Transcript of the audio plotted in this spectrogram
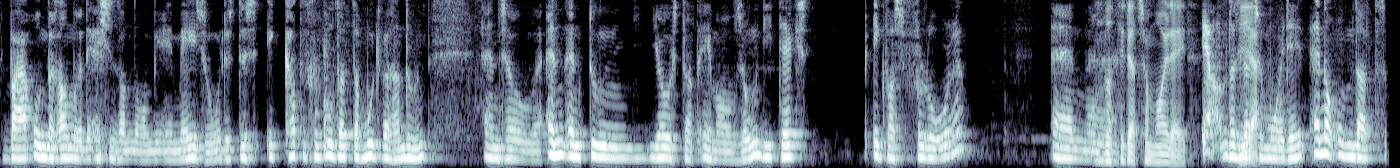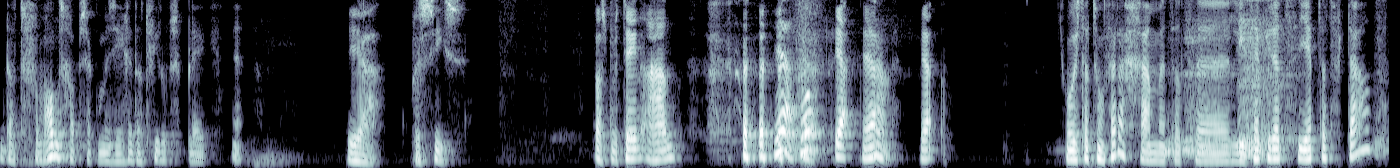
Waar onder andere de Ashton dan nog weer in meezongen. Dus, dus ik had het gevoel dat dat moeten we gaan doen. En, zo, eh, en, en toen Joost dat eenmaal zong, die tekst, ik was verloren. En, eh, Omdat hij dat zo mooi deed. ja, omdat hij Ja. dat zo mooi deed. En dan omdat dat verwantschap, zou ik maar zeggen, dat viel op zijn plek. Ja, precies. Was meteen aan. Ja, toch? Ja, Ja. ja. Hoe is dat toen verder gegaan met dat eh, lied? Heb je dat, je hebt dat vertaald?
